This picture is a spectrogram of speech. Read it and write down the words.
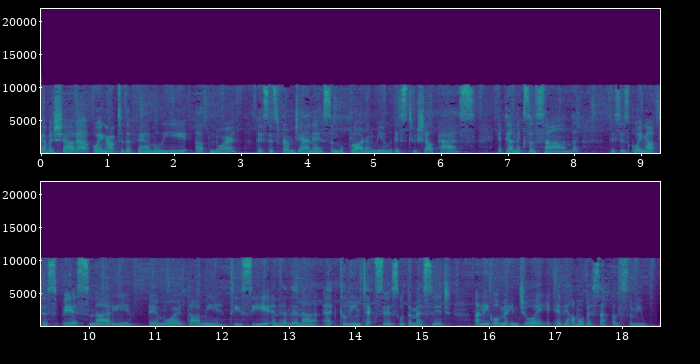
Have a shout out going out to the family up north. This is from Janice and Muklarang Mew. This too shall pass. Etial Nixel Sound. This is going out to Space, Nari, Amor, Tommy, TC, and Helena at Killeen, Texas with the message Aliko me enjoy. Edi besakal sa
